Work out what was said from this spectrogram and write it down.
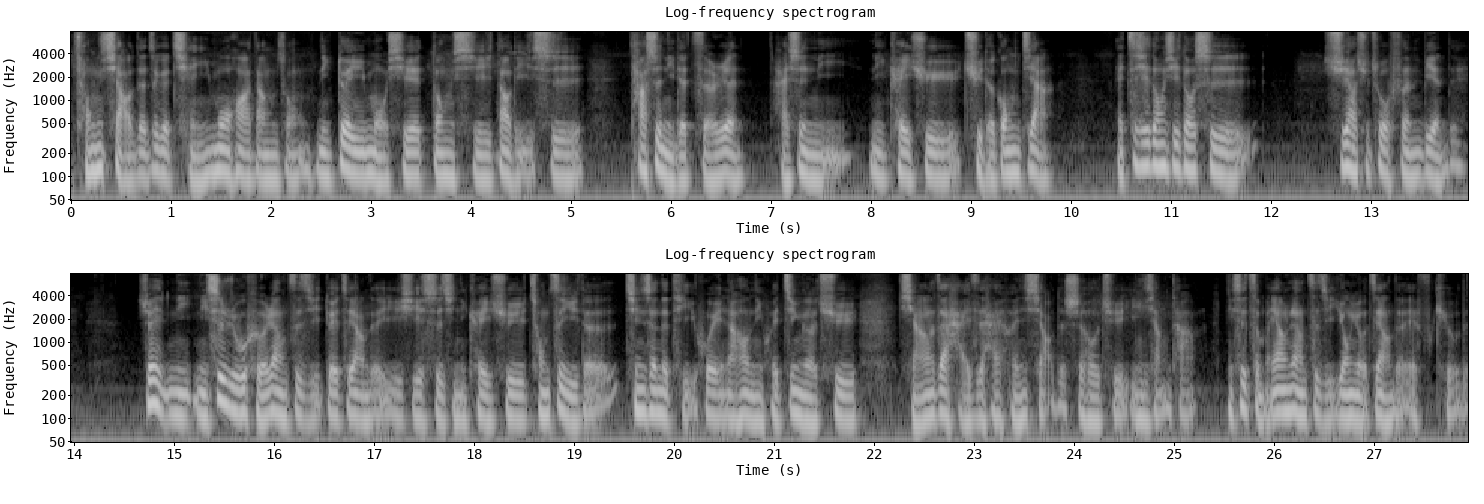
从小的这个潜移默化当中，你对于某些东西到底是它是你的责任，还是你你可以去取得公价？哎，这些东西都是需要去做分辨的。所以你你是如何让自己对这样的一些事情，你可以去从自己的亲身的体会，然后你会进而去想要在孩子还很小的时候去影响他。你是怎么样让自己拥有这样的 FQ 的？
